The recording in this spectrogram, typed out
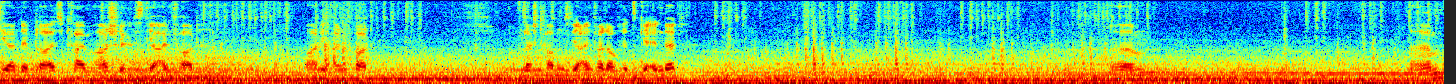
Hier an dem 30 km/h Schild ist die Einfahrt. War die Einfahrt. Vielleicht haben sie die Einfahrt auch jetzt geändert. Ähm, ähm,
